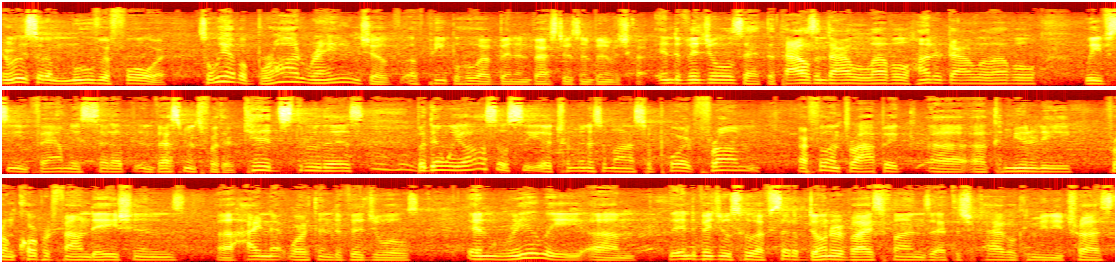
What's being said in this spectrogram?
and really sort of move it forward. So we have a broad range of, of people who have been investors in Benefit Chicago. Individuals at the thousand dollar level, hundred dollar level. We've seen families set up investments for their kids through this. Mm-hmm. But then we also see a tremendous amount of support from our philanthropic uh, uh, community, from corporate foundations, uh, high net worth individuals, and really um, the individuals who have set up donor advised funds at the Chicago Community Trust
